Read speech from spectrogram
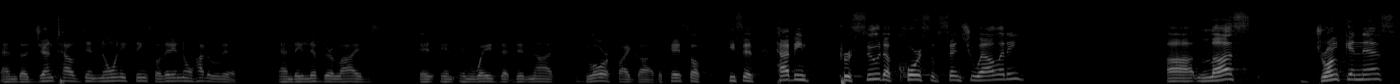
and the Gentiles didn't know anything, so they didn't know how to live. And they lived their lives in, in, ways that did not glorify God. Okay, so he says, having pursued a course of sensuality, uh, lust, drunkenness,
